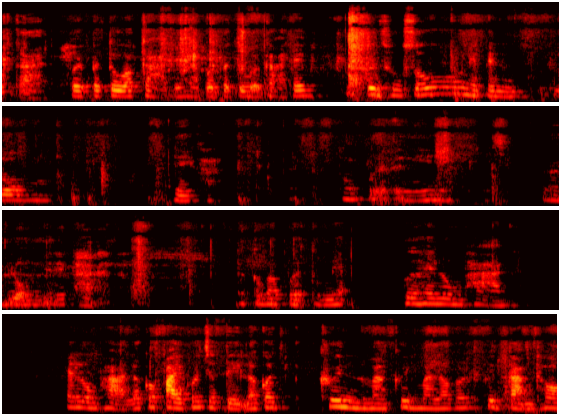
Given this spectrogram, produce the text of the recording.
อากาศ เปิดประตูอากาศเลยค่ะ เปิดประตูอากาศให้ขึ้นสูงๆเนี่ยเป็นลมนี่ค่ะ ต้องเปิดอันนี้เนี่ยลมไม่ได้ผ่าน แล้วก็มาเปิดตรงเนี้ย เพื่อให้ลมผ่าน ให้ลมผ่านแล้วก็ไฟก็จะติดแล้วก็ขึ้นมาขึ้นมาแล้วก็ขึ้นตามท่อ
